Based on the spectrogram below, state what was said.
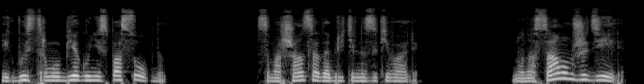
и к быстрому бегу неспособным. Самаршанцы одобрительно закивали. Но на самом же деле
